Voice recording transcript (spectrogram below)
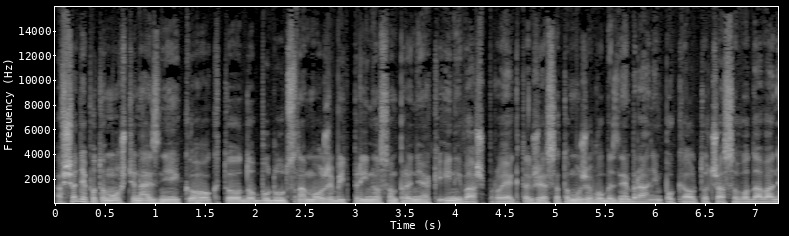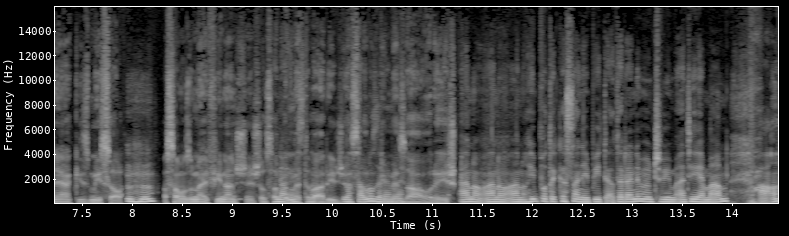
a všade potom môžete nájsť niekoho, kto do budúcna môže byť prínosom pre nejaký iný váš projekt, takže ja sa tomu že vôbec nebránim, pokiaľ to časovo dáva nejaký zmysel. Uh-huh. A samozrejme aj finančne finančne, čo sa no, budeme tváriť, že no, samozrejme. za oriešky. Áno, áno, áno, hypotéka sa nepýta. Teda neviem, či vy máte, ja mám. A,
